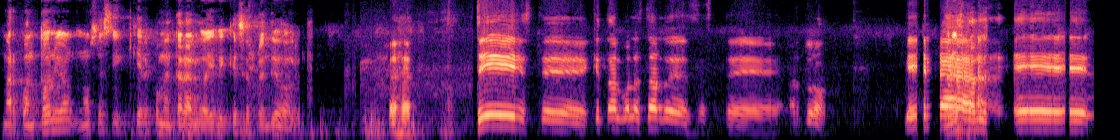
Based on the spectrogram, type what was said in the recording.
Marco Antonio, no sé si quiere comentar algo, ahí vi que se prendió algo. Sí, este, ¿qué tal? Buenas tardes, este, Arturo. buenas tardes. Eh,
